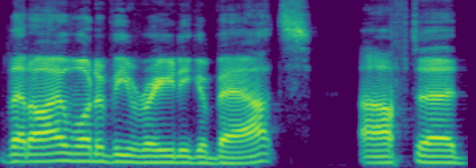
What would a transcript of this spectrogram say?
that I want to be reading about after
